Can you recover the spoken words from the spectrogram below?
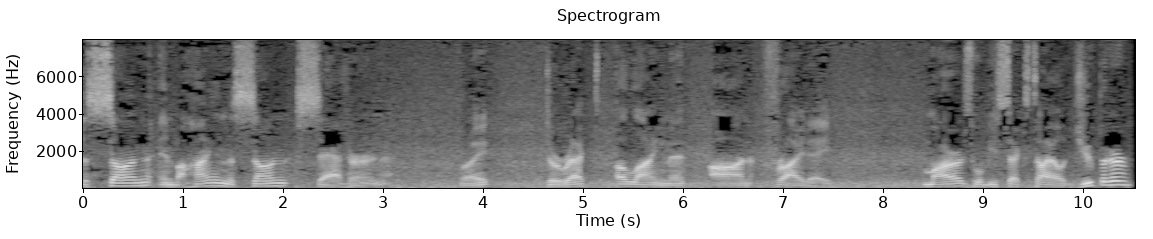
the sun, and behind the sun, Saturn, right? Direct alignment on Friday. Mars will be sextile Jupiter,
